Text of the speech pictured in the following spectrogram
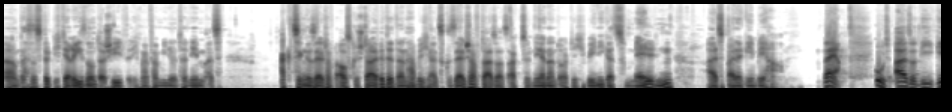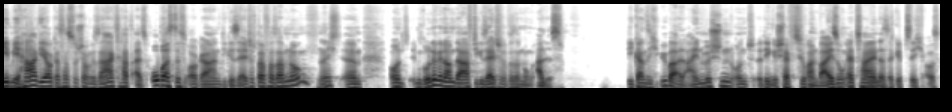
Ähm, das ist wirklich der Riesenunterschied, wenn ich mein Familienunternehmen als Aktiengesellschaft ausgestalte, dann habe ich als Gesellschafter, also als Aktionär, dann deutlich weniger zu melden als bei der GmbH. Naja, gut, also die GmbH, Georg, das hast du schon gesagt, hat als oberstes Organ die Gesellschafterversammlung. Nicht? Ähm, und im Grunde genommen darf die Gesellschafterversammlung alles. Die kann sich überall einmischen und den Geschäftsführern Weisungen erteilen. Das ergibt sich aus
